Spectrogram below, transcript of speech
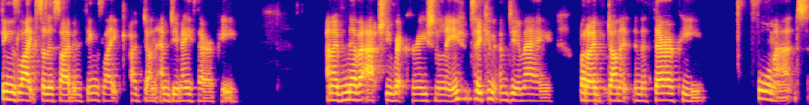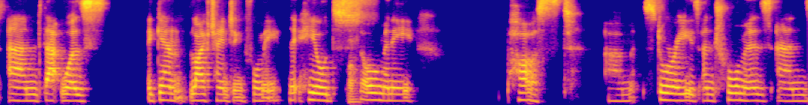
things like psilocybin, things like I've done MDMA therapy, and I've never actually recreationally taken MDMA, but I've done it in a therapy format, and that was again life changing for me. It healed wow. so many past um, stories and traumas and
